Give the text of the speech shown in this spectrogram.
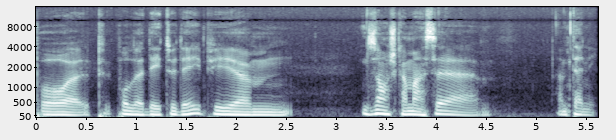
pour, euh, pour le day-to-day. Puis, euh, disons, je commençais à, à me tanner.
